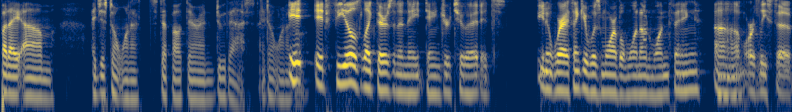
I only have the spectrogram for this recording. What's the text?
But I um I just don't want to step out there and do that. I don't want to. It it feels like there's an innate danger to it. It's you know, where I think it was more of a one-on-one thing, um, Mm-hmm. or at least a,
